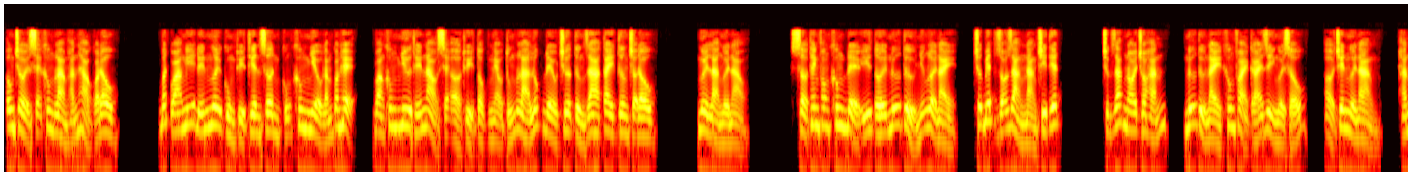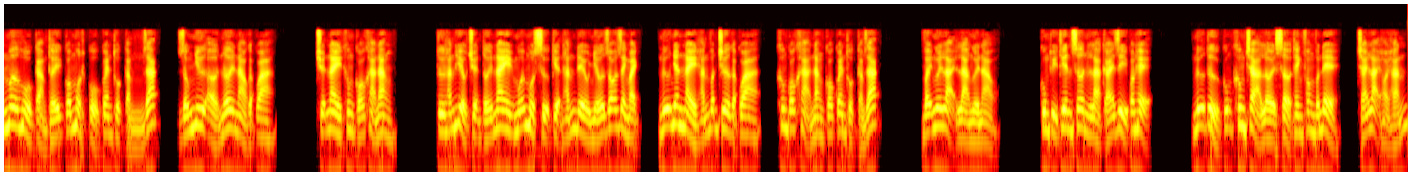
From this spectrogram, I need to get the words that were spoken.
ông trời sẽ không làm hắn hảo quá đâu. Bất quá nghĩ đến ngươi cùng Thủy Thiên Sơn cũng không nhiều lắm quan hệ, bằng không như thế nào sẽ ở thủy tộc nghèo túng là lúc đều chưa từng ra tay tương trợ đâu. Ngươi là người nào? Sở Thanh Phong không để ý tới nữ tử những lời này, chưa biết rõ ràng nàng chi tiết. Trực giác nói cho hắn, nữ tử này không phải cái gì người xấu, ở trên người nàng, hắn mơ hồ cảm thấy có một cổ quen thuộc cảm giác, giống như ở nơi nào gặp qua. Chuyện này không có khả năng. Từ hắn hiểu chuyện tới nay mỗi một sự kiện hắn đều nhớ rõ rành mạch, nữ nhân này hắn vẫn chưa gặp qua, không có khả năng có quen thuộc cảm giác. Vậy ngươi lại là người nào? Cùng Thủy Thiên Sơn là cái gì quan hệ? Nữ tử cũng không trả lời Sở Thanh Phong vấn đề, trái lại hỏi hắn.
